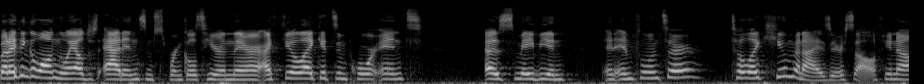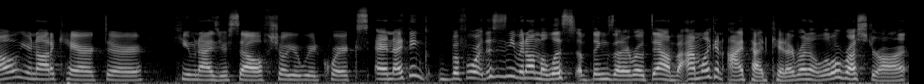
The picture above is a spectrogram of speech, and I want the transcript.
But I think along the way, I'll just add in some sprinkles here and there. I feel like it's important as maybe an an influencer to like humanize yourself, you know? You're not a character. Humanize yourself, show your weird quirks. And I think before this isn't even on the list of things that I wrote down, but I'm like an iPad kid. I run a little restaurant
